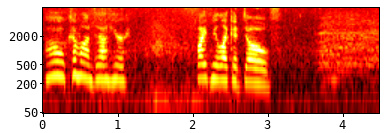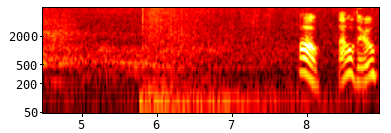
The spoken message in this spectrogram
Oh, come on down here. Fight me like a dove. Oh, that'll do.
